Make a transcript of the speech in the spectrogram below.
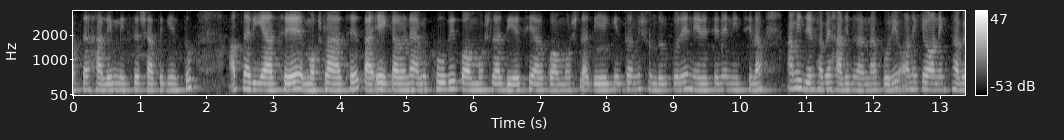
আপনার হালিম মিক্সের সাথে কিন্তু আপনার ইয়ে আছে, মশলা আছে। তাই এই কারণে আমি খুবই কম মশলা দিয়েছি। আর কম মশলা দিয়ে কিন্তু আমি সুন্দর করে নেড়ে চেড়ে নিচ্ছিলাম। আমি যেভাবে হালিম রান্না করি, অনেকে অনেকভাবে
